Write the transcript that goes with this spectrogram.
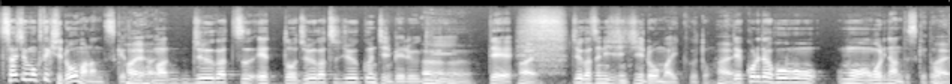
最終目的地、ローマなんですけど、はいはい。まあ、10月、えっと、10月19日にベルギー行って、はい。10月21日にローマ行くと、はい。でこれで訪問もう終わりなんですけど、はい。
